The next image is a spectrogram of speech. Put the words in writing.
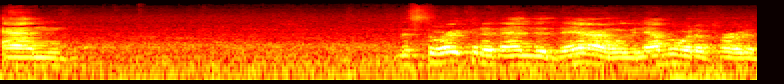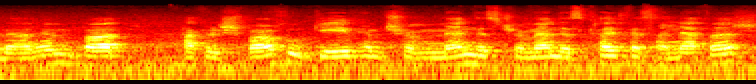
and the story could have ended there and we never would have heard about him. But HaKadosh Baruch Hu gave him tremendous, tremendous kaifes hanefesh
